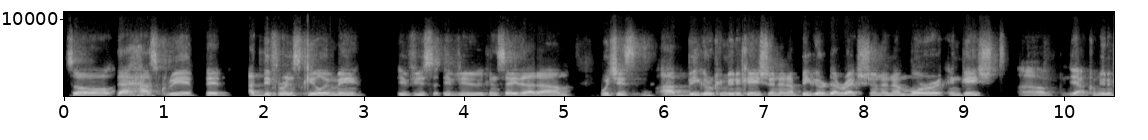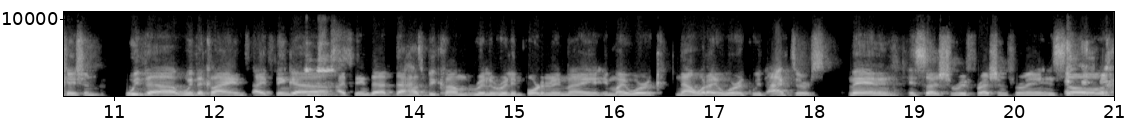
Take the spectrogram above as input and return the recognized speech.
So that has created a different skill in me if you if you can say that, um, which is a bigger communication and a bigger direction and a more engaged, uh, yeah, communication with uh, with the client. I think uh. I think that that has become really really important in my in my work. Now, when I work with actors, man, it's such refreshing for me. It's so.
